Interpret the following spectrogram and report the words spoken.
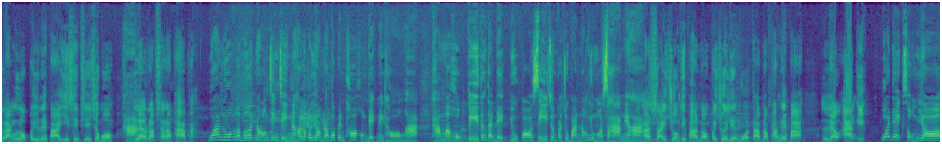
หลังหลบไปอยู่ในป่า 24 ชั่วโมง ค่ะ แล้วรับสารภาพฮะ ว่าล่วงละเมิดน้องจริง ๆ นะคะ แล้วก็ยอมรับว่าเป็นพ่อของเด็กในท้องค่ะทำมา 6 ปีตั้งแต่เด็กอยู่ป .4 จนปัจจุบันน้องอยู่ม .3 เนี่ยค่ะ อาศัยช่วงที่พาน้องไปช่วยเลี้ยงวัวตามลำพังในป่า แล้วอ้างอีก ว่าเด็กสมยอม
